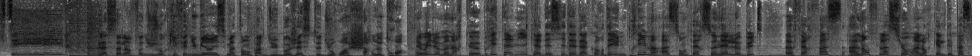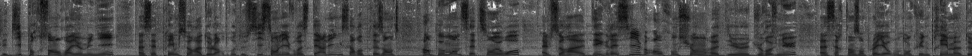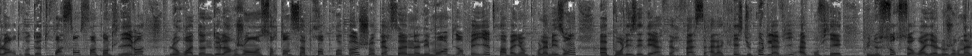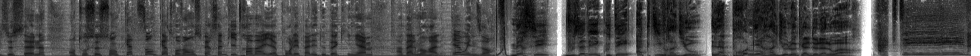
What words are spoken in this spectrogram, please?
Active. Place à l'info du jour qui fait du bien. Et ce matin, on parle du beau geste du roi Charles III. Et oui, le monarque britannique a décidé d'accorder une prime à son personnel. Le but, euh, faire face à l'inflation alors qu'elle dépasse les 10% au Royaume-Uni. Euh, Cette prime sera de l'ordre de 600 livres sterling. Ça représente un peu moins de 700 euros. Elle sera dégressive en fonction euh, du, revenu. Certains employeurs ont donc une prime de l'ordre de 350 livres. Le roi donne de l'argent sortant de sa propre poche aux personnes les moins bien payées travaillant pour la maison euh, pour les aider à faire face à la crise du coût de la vie, a confié une source royale au journal The Sun. En tout, ce sont 491 personnes qui travaillent pour les palais de Buckingham, à Balmoral et à Windsor. Merci, vous avez écouté Active Radio, la première radio locale de la Loire. Active.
